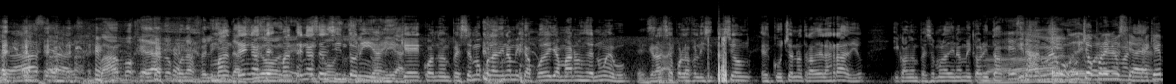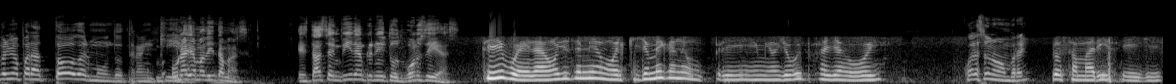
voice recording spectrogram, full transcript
Gracias. Vamos quedando con las felicitaciones. Manténgase, manténgase en sintonía, y que cuando empecemos con la dinámica puede llamarnos de nuevo. Gracias por la felicitación. Escúchenos a través de la radio. Y cuando empecemos la dinámica ahorita, Wow. tire de nuevo. Muchos premios hay. Aquí hay premios para todo el mundo. Tranquilo. Una llamadita más. Estás en vida en plenitud. Buenos días. Sí, buena, oye, mi amor, que yo me gané un premio, yo voy para allá hoy. ¿Cuál es su nombre? Rosa María Reyes.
